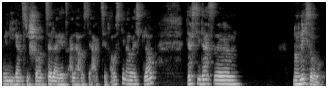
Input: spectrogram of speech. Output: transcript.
wenn die ganzen Shortseller jetzt alle aus der Aktie rausgehen. Aber ich glaube, dass die das ähm, noch nicht so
